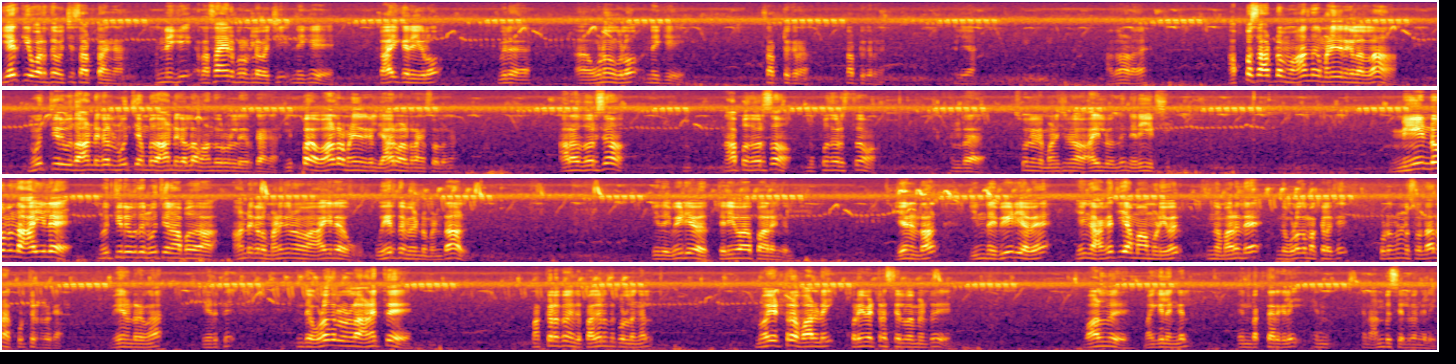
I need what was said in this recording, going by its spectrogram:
இயற்கை உரத்தை வச்சு சாப்பிட்டாங்க. இன்றைக்கி ரசாயன பொருட்களை வச்சு இன்றைக்கி காய்கறிகளோ வில உணவுகளோ இன்றைக்கி சாப்பிட்டுக்கிறேன் சாப்பிட்டுக்கிறேங்க இல்லையா? அதனால் அப்போ சாப்பிட்ட வாழ்ந்த மனிதர்கள் எல்லாம் நூற்றி இருபது ஆண்டுகள் நூற்றி ஐம்பது ஆண்டுகள்லாம் வாழ்ந்தவர்கள் இருக்காங்க. இப்போ வாழ்கிற மனிதர்கள் யார் வாழ்கிறாங்க சொல்லுங்கள் அறுபது வருஷம் நாற்பது வருஷம் முப்பது வருஷம் இந்த சூழ்நிலை மனுஷனோட ஆயில் வந்து நெருங்கிடுச்சு. மீண்டும் இந்த ஆயிலை நூற்றி இருபது நூற்றி நாற்பது ஆண்டுகள் மனிதனோட ஆயிலை உயர்த்த வேண்டும் என்றால் இந்த வீடியோ தெளிவாக பாருங்கள். ஏனென்றால் இந்த வீடியோவை எங்கள் அகத்தியா மாமுனிவர் இந்த மருந்தை இந்த உலக மக்களுக்கு கொடுக்கணும்னு சொன்னால் நான் கொடுத்துட்ருக்கேன் வேணுன்றவங்க எடுத்து இந்த உலகில் உள்ள அனைத்து மக்களுக்கும் இதை பகிர்ந்து கொள்ளுங்கள். நோயற்ற வாழ்வை குறைவற்ற செல்வம் என்று வாழ்ந்து மகிழுங்கள். என் பக்தர்களே என் என் அன்பு செல்வங்களே.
